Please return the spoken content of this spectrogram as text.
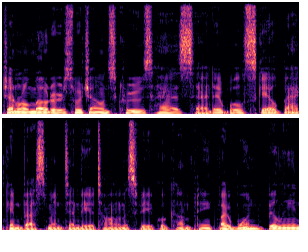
General Motors, which owns Cruise, has said it will scale back investment in the autonomous vehicle company by $1 billion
